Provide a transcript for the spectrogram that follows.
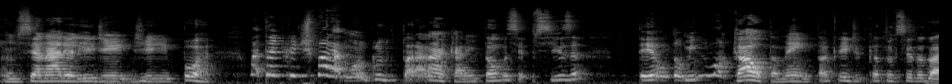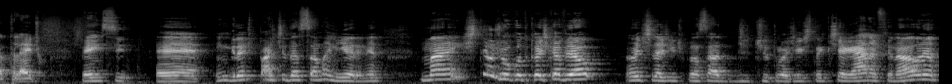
um cenário ali de, de porra, o Atlético é disparado no Clube do Paraná, cara, então você precisa ter um domínio local também. Então acredito que a torcida do Atlético pense é, em grande parte dessa maneira, né? Mas tem o jogo contra o Cascavel. Antes da gente pensar de título, a gente tem que chegar na final, né?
